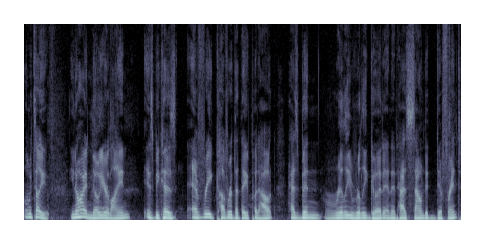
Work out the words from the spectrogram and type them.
Let me tell you. You know how I know you're lying is because every cover that they put out has been really, really good, and it has sounded different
